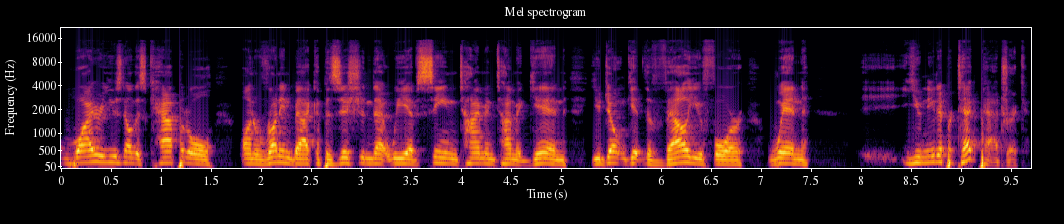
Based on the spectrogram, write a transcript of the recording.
why are you using all this capital on running back, a position that we have seen time and time again you don't get the value for when you need to protect Patrick?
